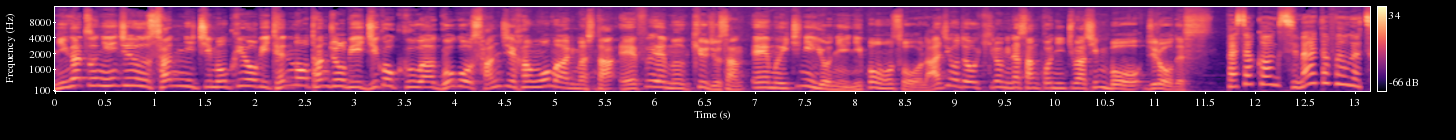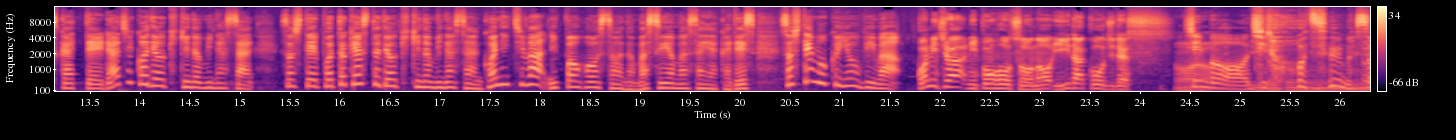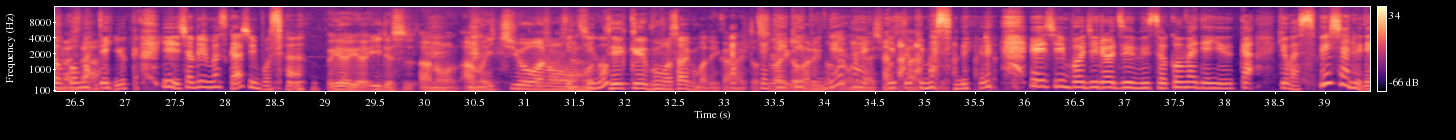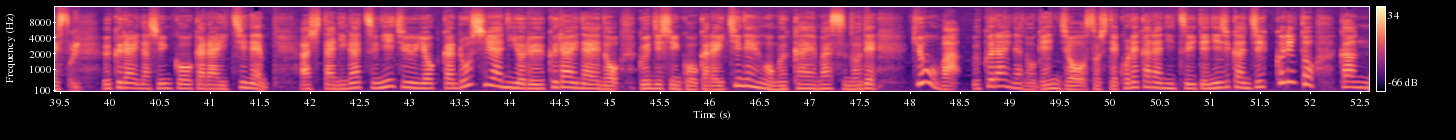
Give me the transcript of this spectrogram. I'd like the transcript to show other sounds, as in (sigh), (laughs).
2月23日木曜日天皇誕生日時刻は午後3時半を回りました。FM93 AM1242 ニッポン放送ラジオでお聞きの皆さんこんにちは。辛坊治郎です。パソコン、スマートフォンを使ってラジコでお聞きの皆さん、そしてポッドキャストでお聞きの皆さん、こんにちは。ニッポン放送の増山さやかです。そして木曜日は、こんにちは。ニッポン放送の飯田浩司です。辛坊治郎ズームそこまで言うか。いや喋れますか？辛坊さん。いやいやいいです。あのあの (laughs) 一応あの定型文は最後までいかないと座りが悪いのでお願いします、ねはい、言っておきますね、(laughs) えー、辛坊治郎ズームそこまで言うか。今日はスペシャルです、はい、ウクライナ侵攻から1年明日2月24日ロシアによるウクライナへの軍事侵攻から1年を迎えますので今日はウクライナの現状そしてこれからについて2時間じっくりと考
